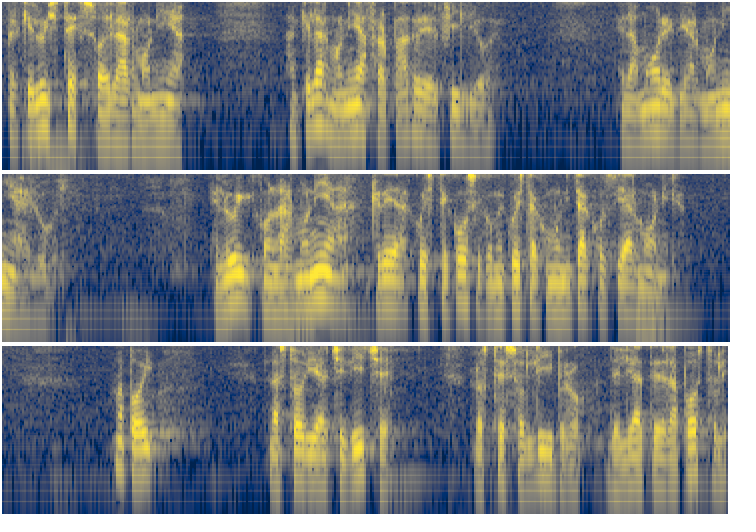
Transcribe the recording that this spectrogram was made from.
perché lui stesso è l'armonia, anche l'armonia fra il padre e il figlio, eh. e l'amore di armonia è lui. E lui con l'armonia crea queste cose come questa comunità così armonica. Ma poi la storia ci dice, lo stesso libro degli Atti degli Apostoli,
